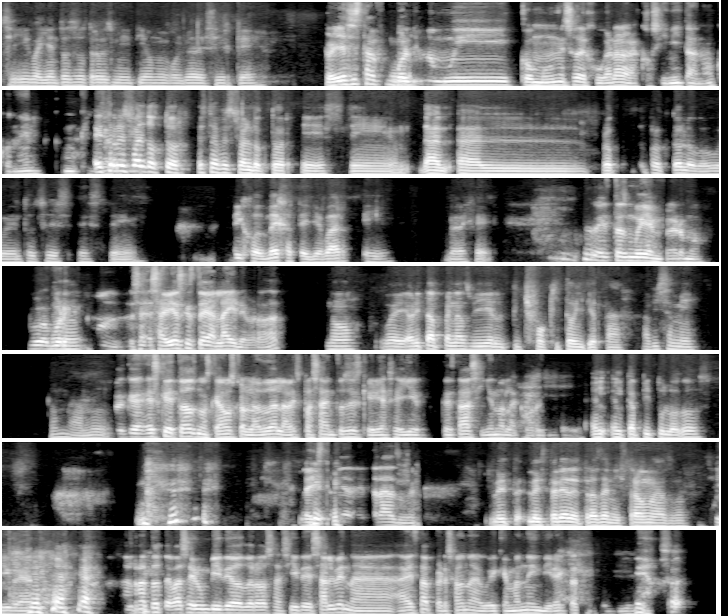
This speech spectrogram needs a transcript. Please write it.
Sí, güey, entonces otra vez mi tío me volvió a decir que... Pero ya se está volviendo muy común eso de jugar a la cocinita, ¿no? Con él. Como que Esta vez fue al doctor, esta vez fue al doctor, este, al, al pro- proctólogo, güey. Entonces, este, dijo, déjate llevar y me dejé. Estás muy enfermo. Por- Porque, no, sabías que estoy al aire, ¿verdad? No, güey, ahorita apenas vi el pinche foquito, idiota. Avísame. No mames. Porque es que todos nos quedamos con la duda la vez pasada, entonces quería seguir. Te estaba siguiendo la corriente. El, el capítulo 2. La historia detrás, güey. La, hist- la historia detrás de mis traumas, güey. Sí, güey. Al rato te va a hacer un video Dross así de salven a, a esta persona, güey, que manda indirectas en videos.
